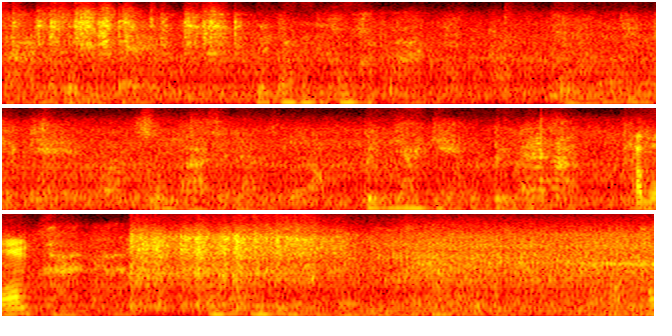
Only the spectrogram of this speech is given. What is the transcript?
สารแล้วก็มีแต่ในตอนนั้นที่เขาขับผ่านเนี่ยเขาเห็นหญิงแก่ๆสวมผ้าเสด็จเป็นยายแก่คนเดิมนี่แหละครับ ครับผมอยู่ข้างทางแต่ว่ามีที่เห็นเลยมีข้างแล้วตอนที่เขา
